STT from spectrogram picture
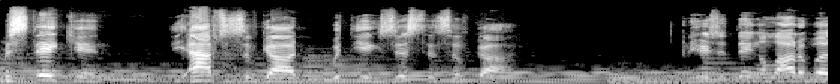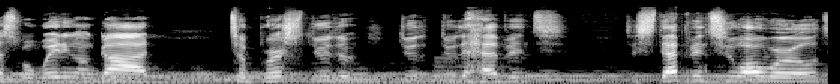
mistaken the absence of God with the existence of God. And here's the thing a lot of us were waiting on God to burst through the, through, through the heavens, to step into our world,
